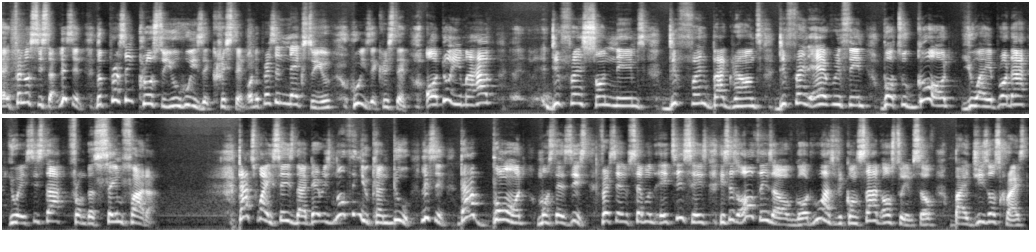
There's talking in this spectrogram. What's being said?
a fellow sister. Listen the person close to you who is a christian or the person next to you who is a christian although you might have uh, different son names different backgrounds different everything but to god you are a brother you are a sister from the same father that's why he says that there is nothing you can do. Listen, that bond must exist. Verse 7, 18 says, He says, All things are of God who has reconciled us to himself by Jesus Christ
